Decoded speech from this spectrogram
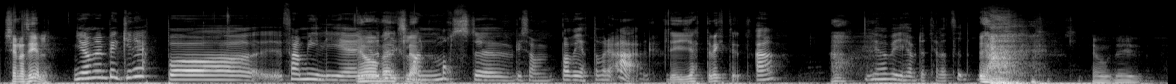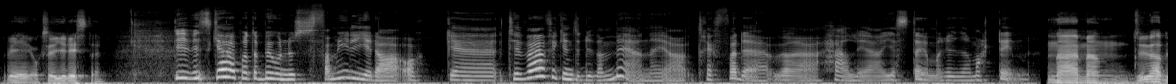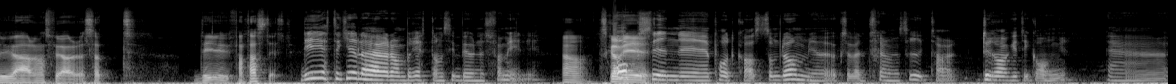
känna till. Ja men begrepp och familjejuridik som verkligen. man måste liksom bara veta vad det är. Det är jätteviktigt. Ja. Det har vi hävdat hela tiden. Ja. jo, är, vi är ju också jurister. Du, vi ska prata bonusfamilj idag och eh, tyvärr fick inte du vara med när jag träffade våra härliga gäster Maria och Martin. Nej, men du hade ju äran att få göra det så att det är ju fantastiskt. Det är jättekul att höra dem berätta om sin bonusfamilj. Ja. Ska och vi... sin eh, podcast som de ju också väldigt framgångsrikt har dragit igång. Eh,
